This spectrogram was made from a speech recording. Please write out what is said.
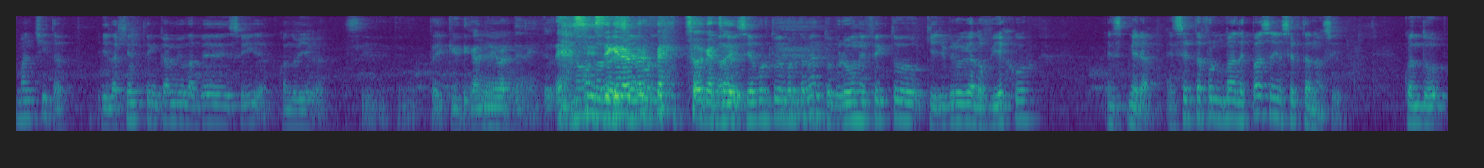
manchitas. Y la gente en cambio las ve enseguida cuando llega. Sí, estoy criticando mi Eh, departamento. no, sí, no lo que por- perfecto, No lo ¿cachai? decía por tu departamento, pero es un efecto que yo creo que a los viejos, en- mira, en cierta forma les pasa y en cierta no, sí. Cuando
